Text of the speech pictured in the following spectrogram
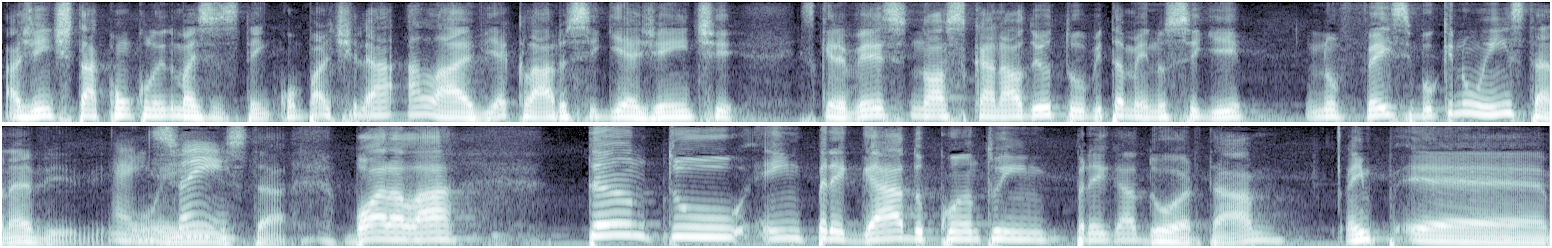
a gente está concluindo, mas você tem que compartilhar a live. E é claro, seguir a gente, inscrever-se no nosso canal do YouTube e também nos seguir no Facebook e no Insta, né, Vivi? É no isso aí. Insta. Bora lá. Tanto empregado quanto empregador, tá? É,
